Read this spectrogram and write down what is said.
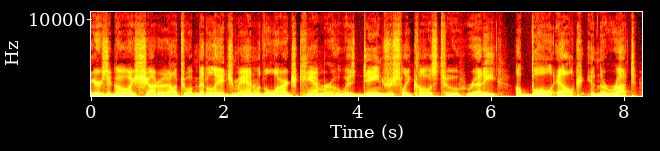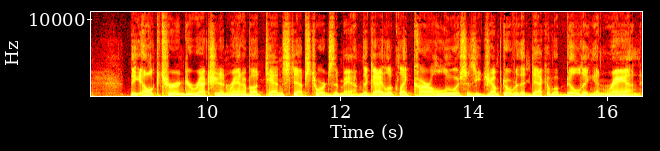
Years ago, I shouted out to a middle aged man with a large camera who was dangerously close to, ready, a bull elk in the rut. The elk turned direction and ran about 10 steps towards the man. The guy looked like Carl Lewis as he jumped over the deck of a building and ran.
